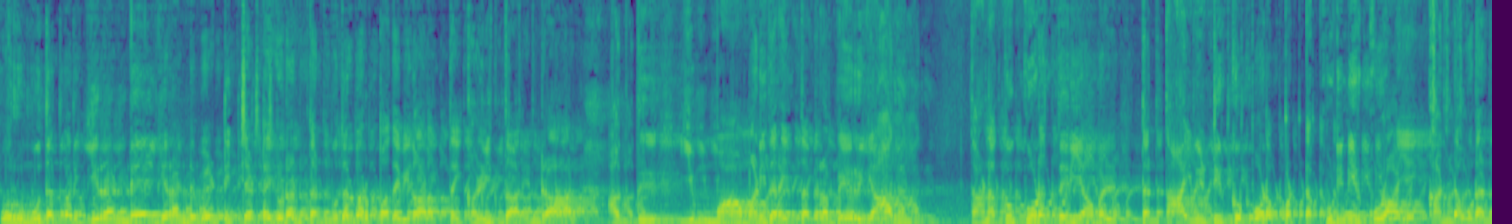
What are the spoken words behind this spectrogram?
ஒரு முதல்வர் இரண்டே இரண்டு வேட்டிச் சட்டையுடன் தன் முதல்வர் பதவி காலத்தை கழித்தார் என்றால் அது இம்மா மனிதரை தவிர வேறு யாரு? தனக்கு கூட தெரியாமல் தன் தாய் வீட்டிற்கு போடப்பட்ட குடிநீர் குழாயை கண்டவுடன்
